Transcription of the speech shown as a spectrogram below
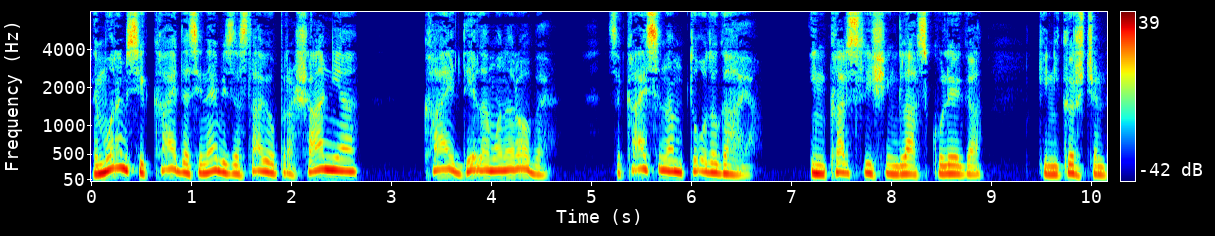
Ne morem si kaj, da si ne bi zastavil vprašanja, kaj delamo na robe, zakaj se nam to dogaja. In kar slišim glas kolega, ki ni krščen,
